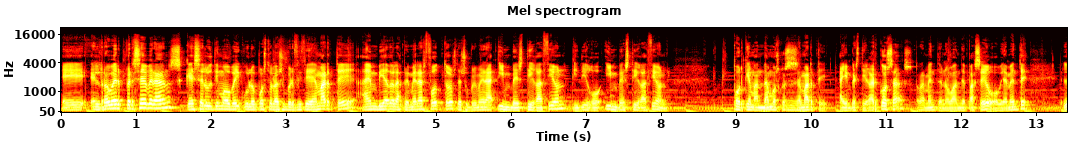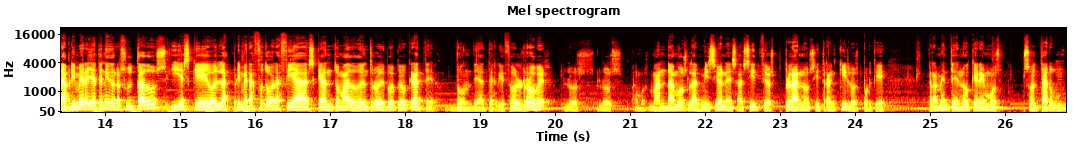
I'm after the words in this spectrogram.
Eh, el rover Perseverance, que es el último vehículo puesto en la superficie de Marte, ha enviado las primeras fotos de su primera investigación, y digo investigación, porque mandamos cosas a Marte a investigar cosas, realmente no van de paseo, obviamente. La primera ya ha tenido resultados y es que las primeras fotografías que han tomado dentro del propio cráter donde aterrizó el rover, los, los vamos, mandamos las misiones a sitios planos y tranquilos porque realmente no queremos soltar un,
